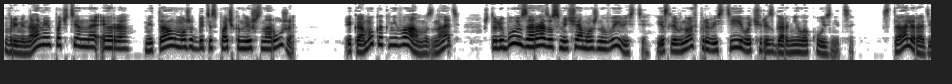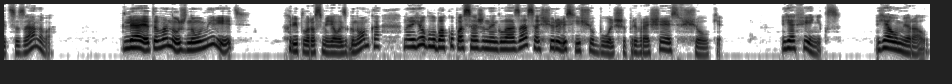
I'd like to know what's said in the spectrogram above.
Временами, почтенная эра, металл может быть испачкан лишь снаружи. И кому, как не вам, знать, что любую заразу с меча можно вывести, если вновь провести его через горнило кузницы. Сталь родится заново. Для этого нужно умереть. Хрипло рассмеялась гномка, но ее глубоко посаженные глаза сощурились еще больше, превращаясь в щелки. Я феникс. Я умирал.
